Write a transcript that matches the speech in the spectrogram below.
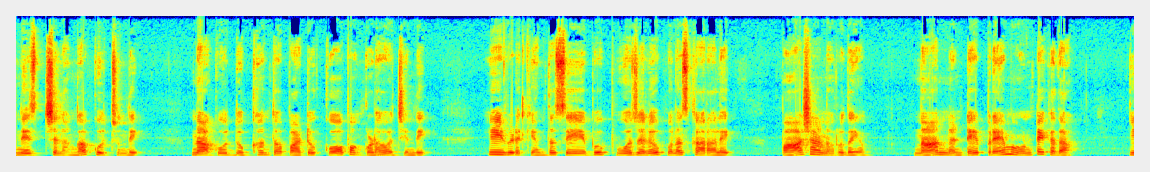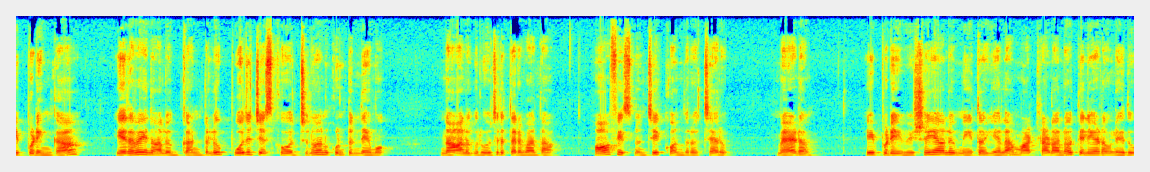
నిశ్చలంగా కూర్చుంది. నాకు దుఃఖంతో పాటు కోపం కూడా వచ్చింది. ఈవిడకి ఎంతసేపు పూజలు పునస్కారాలే. పాషాణ హృదయం. నాన్నంటే ప్రేమ ఉంటే కదా. ఇప్పుడింకా ఇరవై నాలుగు గంటలు పూజ చేసుకోవచ్చును అనుకుంటుందేమో. నాలుగు రోజుల తర్వాత ఆఫీస్ నుంచి కొందరు వచ్చారు మేడం ఇప్పుడు ఈ విషయాలు మీతో ఎలా మాట్లాడాలో తెలియడం లేదు.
